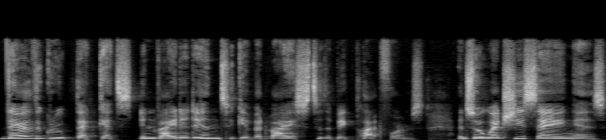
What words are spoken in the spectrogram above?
they're the group that gets invited in to give advice to the big platforms. And so what she's saying is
